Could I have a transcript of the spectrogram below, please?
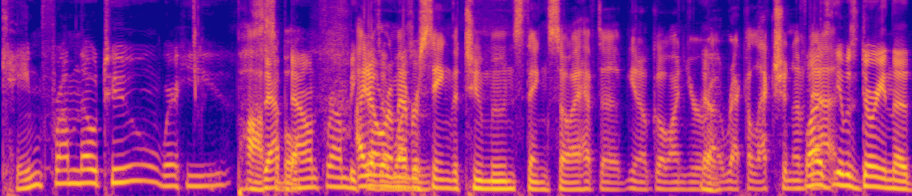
came from though too, where he possible zapped down from. Because I don't remember seeing the two moons thing so i have to you know go on your Yeah. uh, recollection of Well, that it was during the,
